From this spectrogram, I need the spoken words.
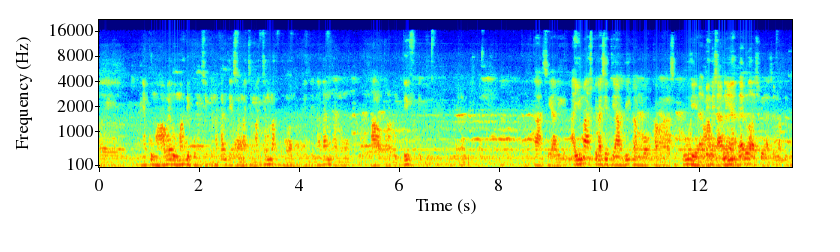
eh nya kumaha we rumah difungsikeun kan tiasa macam-macam lah. Intinya kan anu hal produktif gitu. Nah, si Ari, ayo mah aspirasi ti abdi kanggo kamera sepuh ya. tapi misalnya ada dua aspirasi mah gitu.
